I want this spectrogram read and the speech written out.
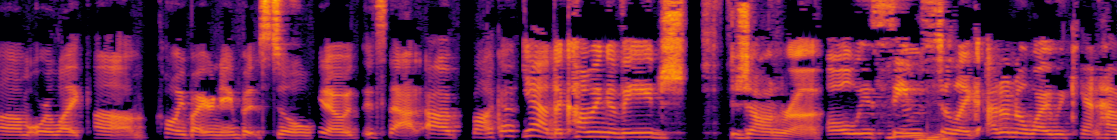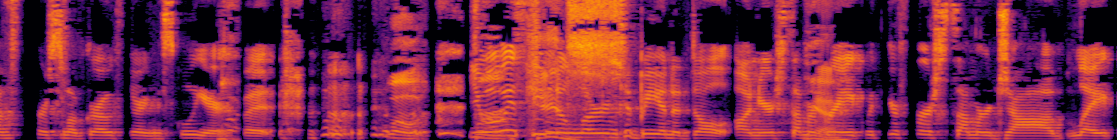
um, or like um, Call Me by Your Name, but still you know it's that uh, Monica. Yeah, the coming of age genre always seems to like, I don't know why we can't have personal growth during the school year, but Well, you for always seem to learn to be an adult on your summer Yeah. break with your first summer job. Like,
